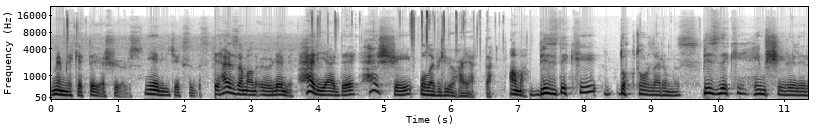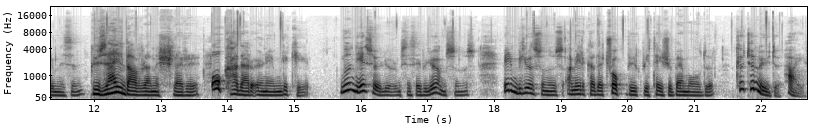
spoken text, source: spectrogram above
memlekette yaşıyoruz. Niye diyeceksiniz? Her zaman öyle mi? Her yerde her şey olabiliyor hayatta. Ama bizdeki doktorlarımız, bizdeki hemşirelerimizin güzel davranışları o kadar önemli ki bunu niye söylüyorum size biliyor musunuz? Benim biliyorsunuz Amerika'da çok büyük bir tecrübem oldu. Kötü müydü? Hayır.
